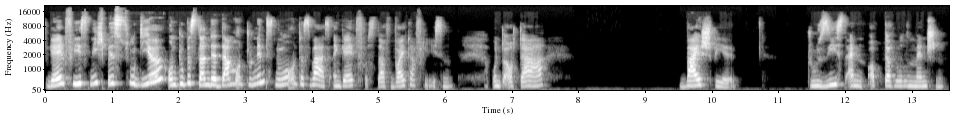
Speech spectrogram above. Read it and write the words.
Geld fließt nicht bis zu dir und du bist dann der Damm und du nimmst nur und das war's. Ein Geldfluss darf weiter fließen. Und auch da, Beispiel, du siehst einen obdachlosen Menschen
